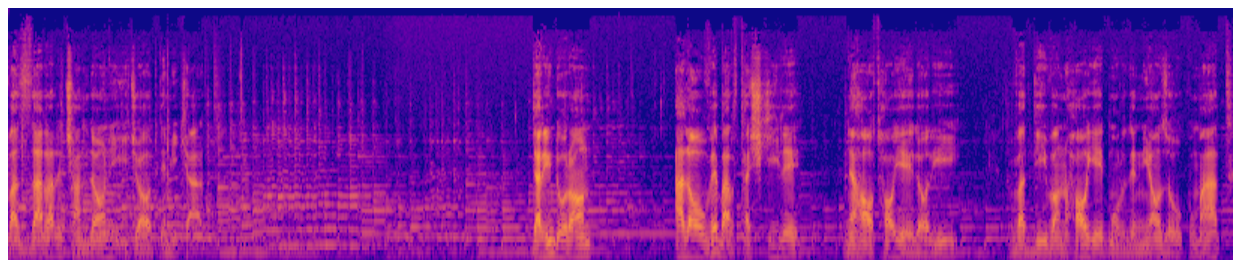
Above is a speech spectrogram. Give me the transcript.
و ضرر چندانی ایجاد نمی کرد. در این دوران علاوه بر تشکیل نهادهای اداری و دیوانهای مورد نیاز حکومت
